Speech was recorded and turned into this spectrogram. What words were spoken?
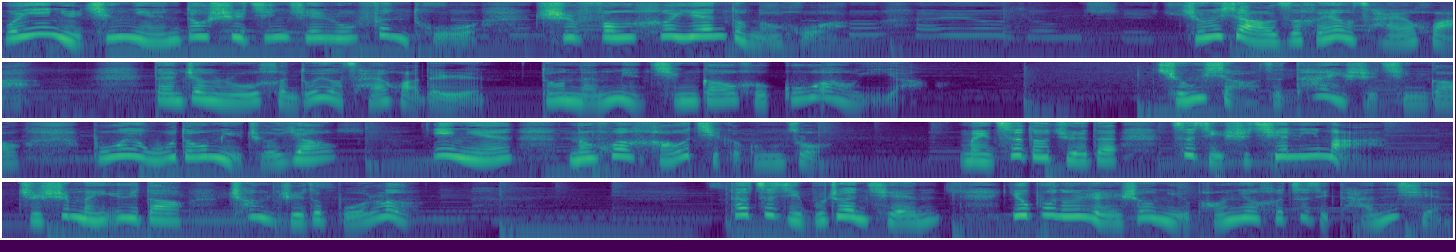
文艺女青年都视金钱如粪土，吃风喝烟都能活。穷小子很有才华，但正如很多有才华的人都难免清高和孤傲一样，穷小子太是清高，不为五斗米折腰，一年能换好几个工作，每次都觉得自己是千里马，只是没遇到称职的伯乐。他自己不赚钱，又不能忍受女朋友和自己谈钱，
